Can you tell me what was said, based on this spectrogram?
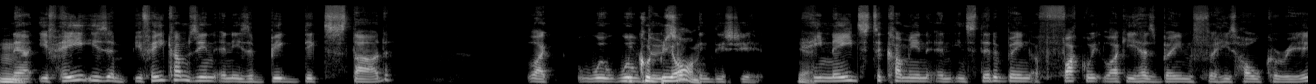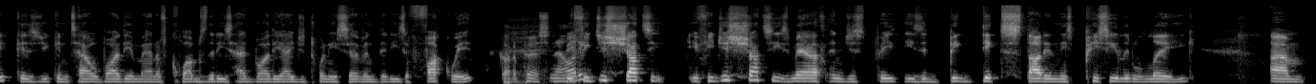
Mm. Now, if he is a if he comes in and is a big dick stud, like we'll we'll could do be on. this year. Yeah. He needs to come in and instead of being a fuckwit like he has been for his whole career, because you can tell by the amount of clubs that he's had by the age of 27 that he's a fuckwit. got a personality. If he just shuts it, if he just shuts his mouth and just be, he's a big dick stud in this pissy little league, um,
